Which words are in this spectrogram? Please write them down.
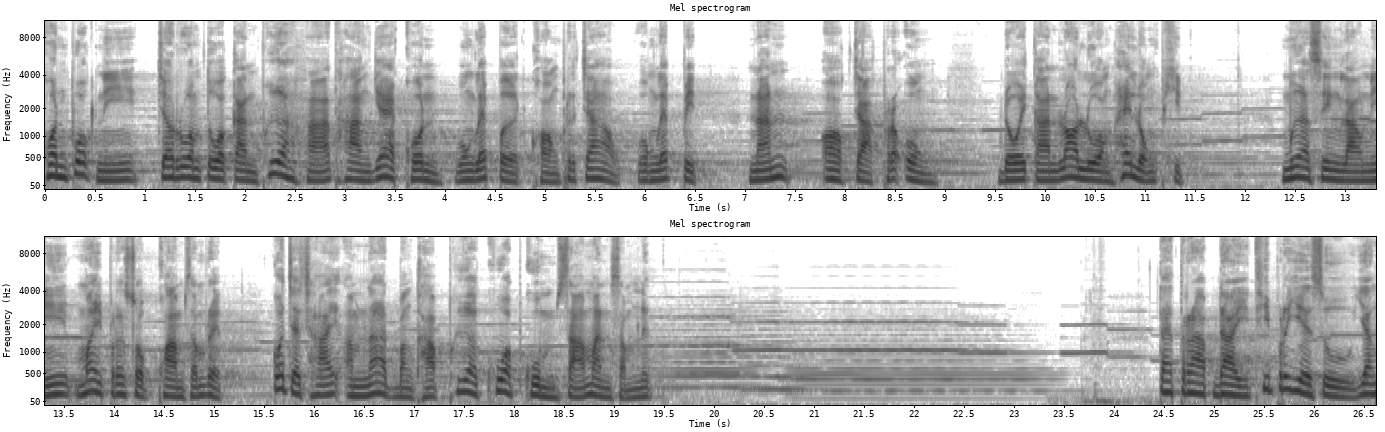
คนพวกนี้จะรวมตัวกันเพื่อหาทางแยกคนวงเล็บเปิดของพระเจ้า วงเล็บปิด นั้นออกจากพระองค์ โดยการล่อลวงให้หลงผิด เมื่อสิ่งเหล่านี้ไม่ประสบความสำเร็จก็จะใช้อำนาจบังคับเพื่อควบคุมสามัญสำนึก แต่ตราบใดที่พระเยซูยัง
